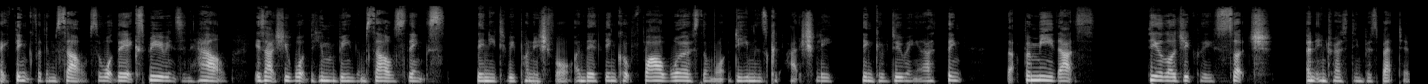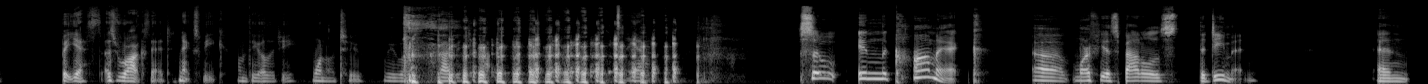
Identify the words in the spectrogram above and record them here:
like think for themselves. So what they experience in hell is actually what the human being themselves thinks they need to be punished for, and they think of far worse than what demons could actually think of doing. And I think that for me, that's theologically such an interesting perspective. But yes, as Rhuarc said, next week on Theology one or two, we will dive into that. Yeah. So in the comic, uh, Morpheus battles the demon, and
